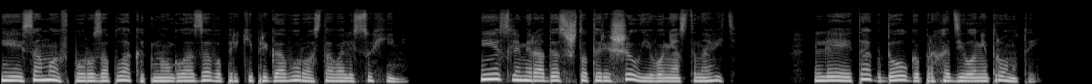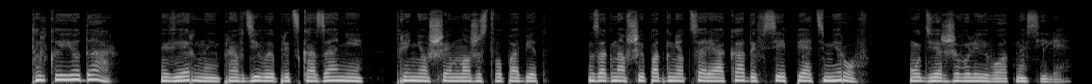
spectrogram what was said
Ей самой впору заплакать, но глаза, вопреки приговору, оставались сухими. Если Миродес что-то решил, его не остановить. Лея и так долго проходила нетронутой. Только ее дар, верные, правдивые предсказания, принесшие множество побед, загнавшие под гнет царя Акады все пять миров, удерживали его от насилия.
